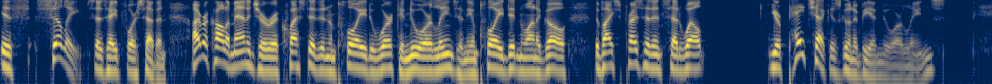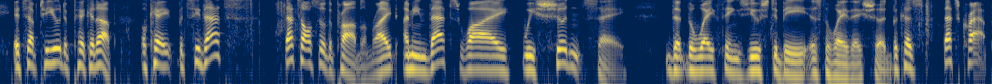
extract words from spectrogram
is silly, says 847. I recall a manager requested an employee to work in New Orleans and the employee didn't want to go. The vice president said, Well, your paycheck is going to be in New Orleans. It's up to you to pick it up. Okay, but see that's that's also the problem, right? I mean, that's why we shouldn't say that the way things used to be is the way they should because that's crap.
